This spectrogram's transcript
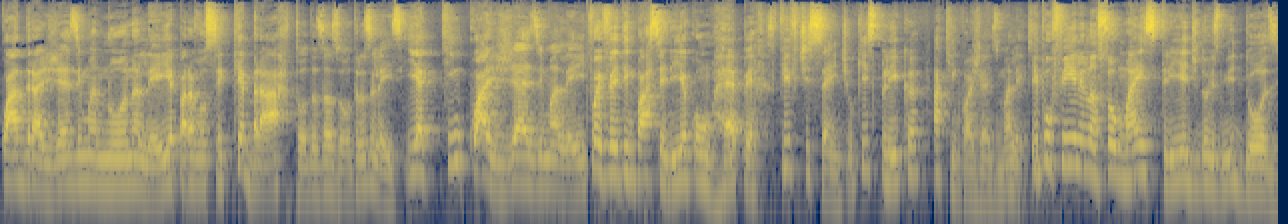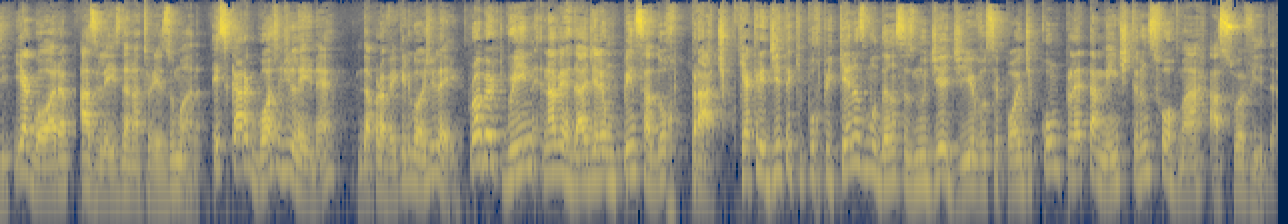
quadragésima nona lei é para você quebrar todas as outras leis. E a quinquagésima lei foi feita em parceria com o rapper 50 Cent, o que explica a quinquagésima lei. E por fim ele lançou Maestria de 2012 e agora As Leis da Natureza Humana. Esse cara gosta de lei, né? Dá pra ver que ele gosta de lei. Robert Greene, na verdade, ele é um pensador prático, que acredita que por pequenas mudanças no dia a dia você pode completamente transformar a sua vida.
